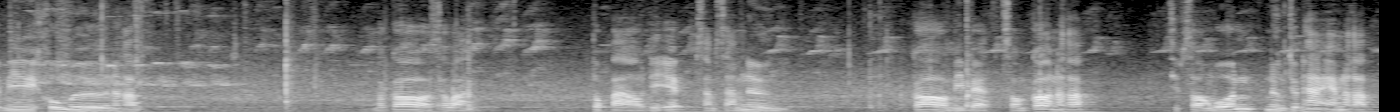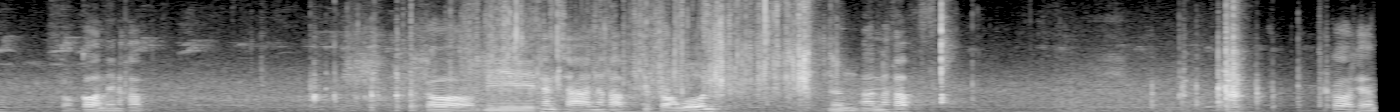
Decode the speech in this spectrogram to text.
จะมีคู่มือนะครับ แล้วก็สว่านตัวเปล่า DF 331 ก็มีแบต 2 ก้อนนะครับ 12 โวลต์ 1.5 แอมป์นะครับ 2 ก้อนเลยนะครับ แล้วก็มีแท่นชาร์จนะครับ 12 โวลต์ 1 อันนะครับก็แถม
